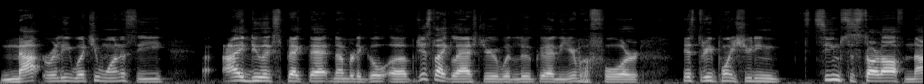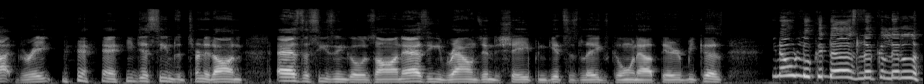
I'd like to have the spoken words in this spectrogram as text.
Not really what you want to see. I do expect that number to go up, just like last year with Luka and the year before. His three point shooting seems to start off not great, and he just seems to turn it on as the season goes on, as he rounds into shape and gets his legs going out there. Because you know, Luka does look a little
